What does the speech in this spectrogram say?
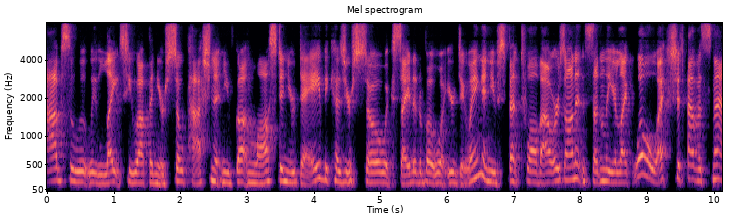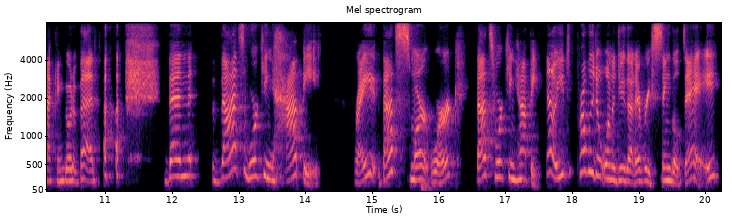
absolutely lights you up and you're so passionate and you've gotten lost in your day because you're so excited about what you're doing and you've spent 12 hours on it and suddenly you're like, whoa, I should have a snack and go to bed, then that's working happy, right? That's smart work. That's working happy. Now, you probably don't want to do that every single day.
